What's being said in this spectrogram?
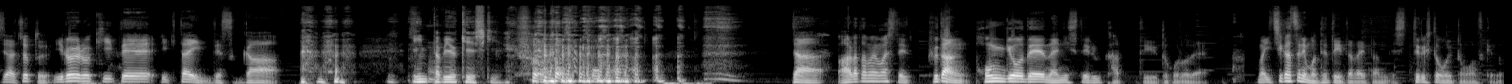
じゃあちょっといろいろ聞いていきたいんですが、インタビュー形式。じゃあ改めまして普段本業で何してるかっていうところで、まあ1月にも出ていただいたんで知ってる人多いと思うんですけど、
